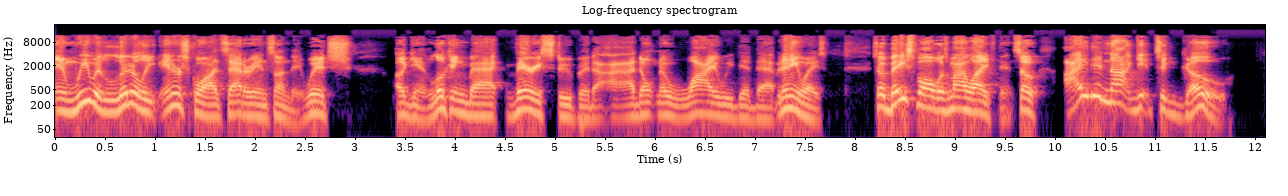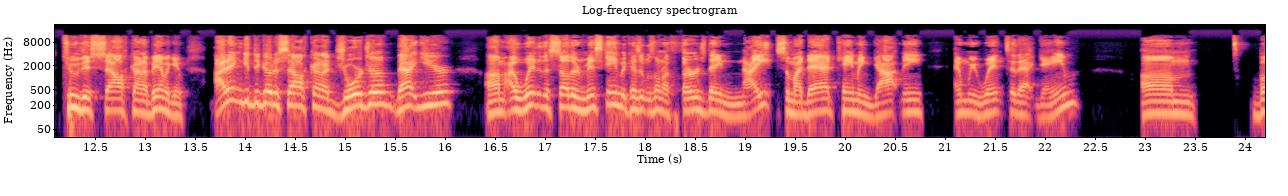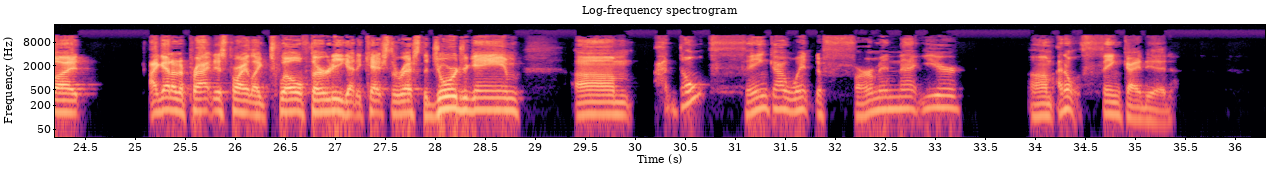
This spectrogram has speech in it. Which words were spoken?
and we would literally inter squad Saturday and Sunday. Which, again, looking back, very stupid. I, I don't know why we did that, but anyways, so baseball was my life then. So I did not get to go to this South Carolina Bama game. I didn't get to go to South Carolina Georgia that year. Um, I went to the Southern Miss game because it was on a Thursday night, so my dad came and got me, and we went to that game. Um, but I got out of practice probably like twelve thirty. Got to catch the rest of the Georgia game. Um, I don't think I went to Furman that year. Um, I don't think I did.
